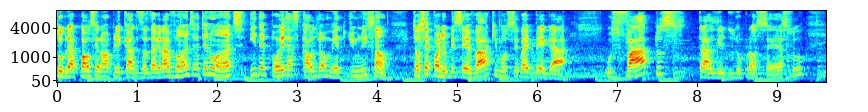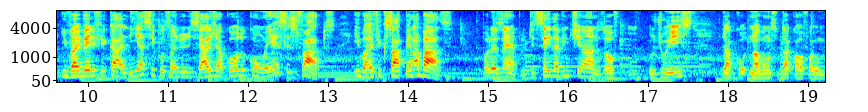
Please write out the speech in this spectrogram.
sobre a qual serão aplicadas as agravantes, atenuantes e depois as causas de aumento e diminuição. Então você pode observar que você vai pegar os fatos trazidos no processo e vai verificar ali as circunstâncias judiciais de acordo com esses fatos e vai fixar a pena base. Por exemplo, de 6 a 20 anos, o, juiz, já, nós vamos estudar qual foi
